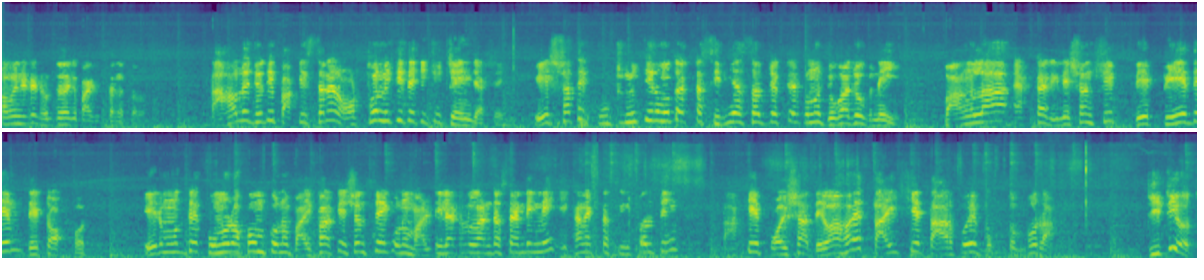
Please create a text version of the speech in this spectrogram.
নমিনেটেড হতে থাকে পাকিস্তানের তরফ। তাহলে যদি পাকিস্তানের অর্থনীতিতে কিছু চেঞ্জ আসে, এর সাথে কূটনীতির মতো একটা সিরিয়াস সাবজেক্টের কোনো যোগাযোগ নেই। বাংলা একটা relationship they pay them they talk for এর মধ্যে কোনো রকম কোনো বাইফার্কেশন নেই, কোনো মাল্টিল্যাটারাল আন্ডারস্ট্যান্ডিং নেই। এখানে একটা সিম্পল থিং তাকে পয়সা দেওয়া হয়, তাই সে তার হয়ে বক্তব্য রাখে। দ্বিতীয়ত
